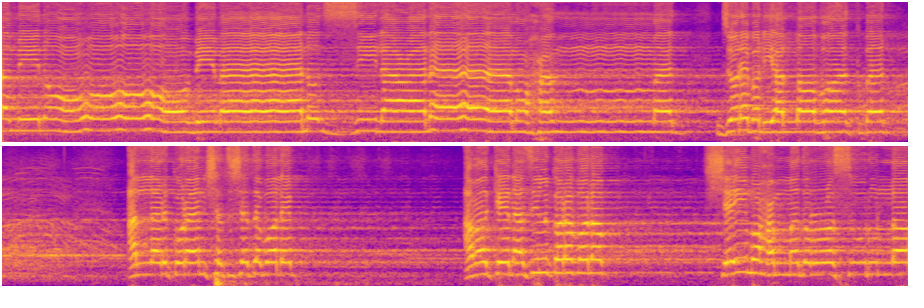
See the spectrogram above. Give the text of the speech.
আমিনু বিমা আলা মুহাম্মদ। জোরে বলি, আল্লাহু আকবার। আল্লাহর কোরআন সাথে সাথে বলে, আমাকে নাজিল করা বলো। সেই মোহাম্মদুর রসুল্লাহ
